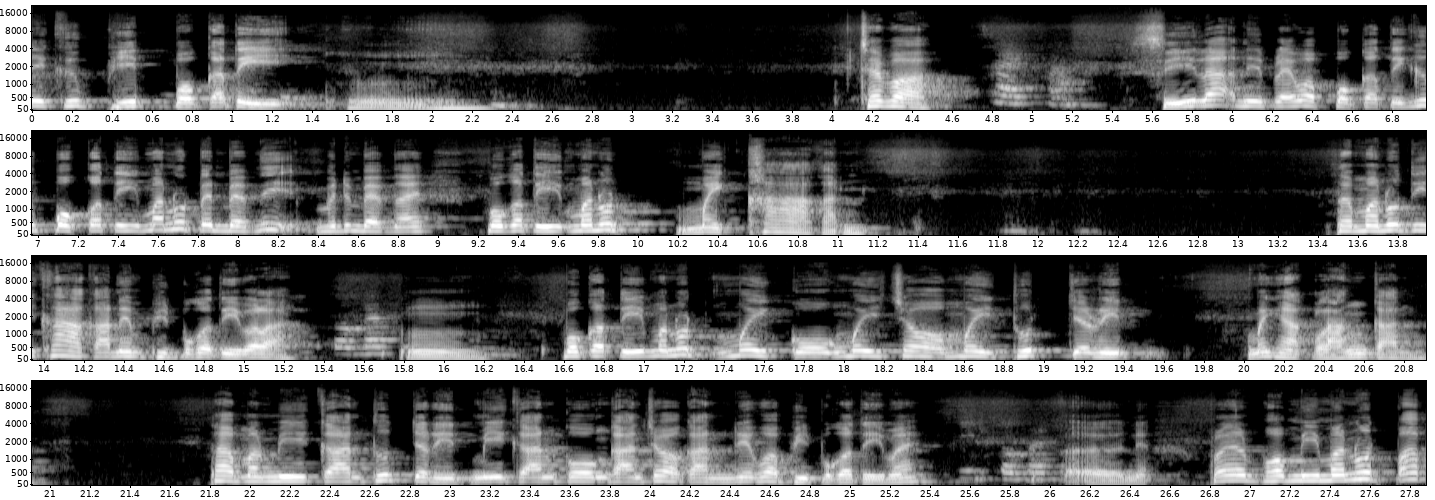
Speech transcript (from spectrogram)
นี่คือผิดปกติอืมใช่ป่ะใช่ค่ะศีละนี่แปลว่าปกติคือปกติมนุษย์เป็นแบบนี้เป็นแบบไหน ปกติมนุษย์ไม่ฆ่ากัน แต่มนุษย์ที่ฆ่ากันเนี่ยผิดปกติปะล่ะปกติอืม ปกติมนุษย์ไม่โกงไม่ช่อไม่ทุจริต ไม่หักหลังกัน ถ้ามันมีการทุจริต มีการโกงการช่อกัน เรียกว่าผิดปกติไหมผิดปกติเออเนี่ยเพราะฉะนั้นพอมีมนุษย์ปั๊บ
